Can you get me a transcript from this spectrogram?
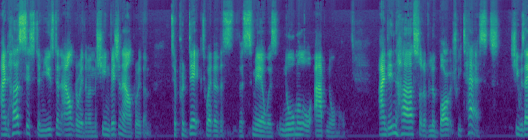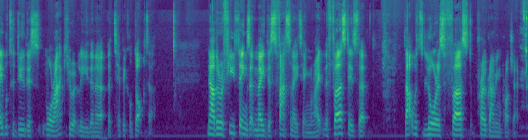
And her system used an algorithm, a machine vision algorithm, to predict whether the, the smear was normal or abnormal. And in her sort of laboratory tests, she was able to do this more accurately than a, a typical doctor. Now, there are a few things that made this fascinating, right? The first is that that was Laura's first programming project.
